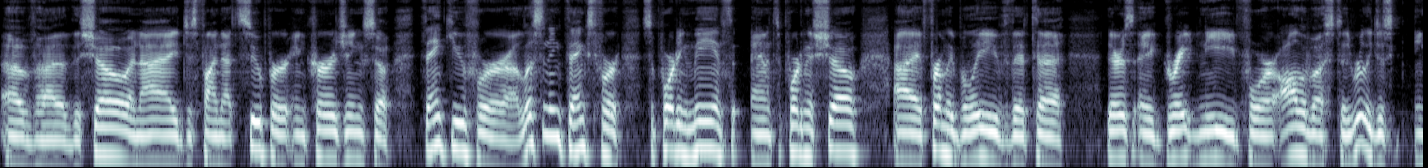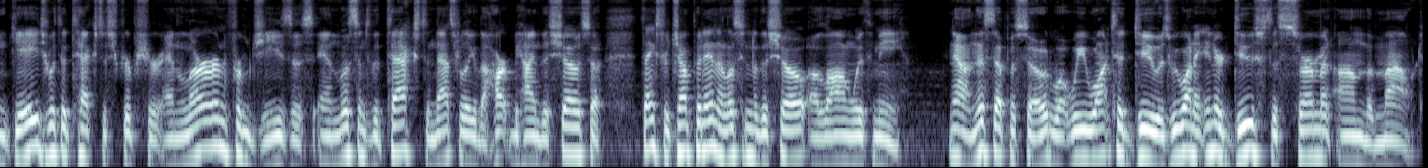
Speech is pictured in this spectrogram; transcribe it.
of uh, the show, and I just find that super encouraging. So, thank you for uh, listening. Thanks for supporting me and, and supporting the show. I firmly believe that uh, there's a great need for all of us to really just engage with the text of Scripture and learn from Jesus and listen to the text. And that's really the heart behind the show. So thanks for jumping in and listening to the show along with me. Now, in this episode, what we want to do is we want to introduce the Sermon on the Mount.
